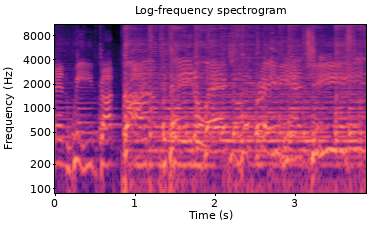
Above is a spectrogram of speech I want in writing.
and we've got fried potato wedges with gravy and cheese.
